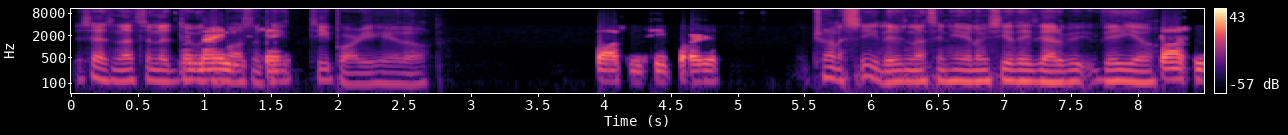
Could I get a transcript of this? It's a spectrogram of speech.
This has nothing to do Or with the Boston Tea, kink. Tea Party here, though. Boston Tea Party, I'm trying to see. There's nothing here. Let me see if they've got a video. Boston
